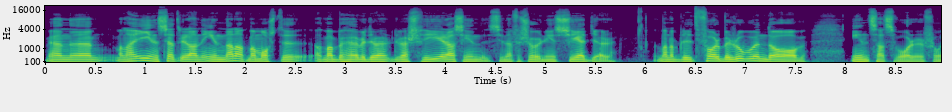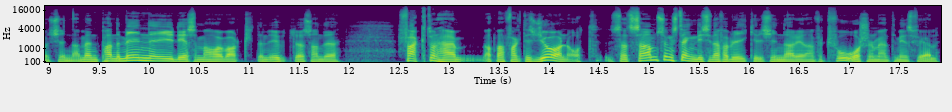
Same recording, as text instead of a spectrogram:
men ehm, man har insett redan innan att man, måste, att man behöver diversifiera sin, sina försörjningskedjor. Man har blivit för beroende av insatsvaror från Kina. Men pandemin är ju det som har varit den utlösande faktorn här, att man faktiskt gör något. Så att Samsung stängde sina fabriker i Kina redan för två år sedan om jag inte minns fel.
